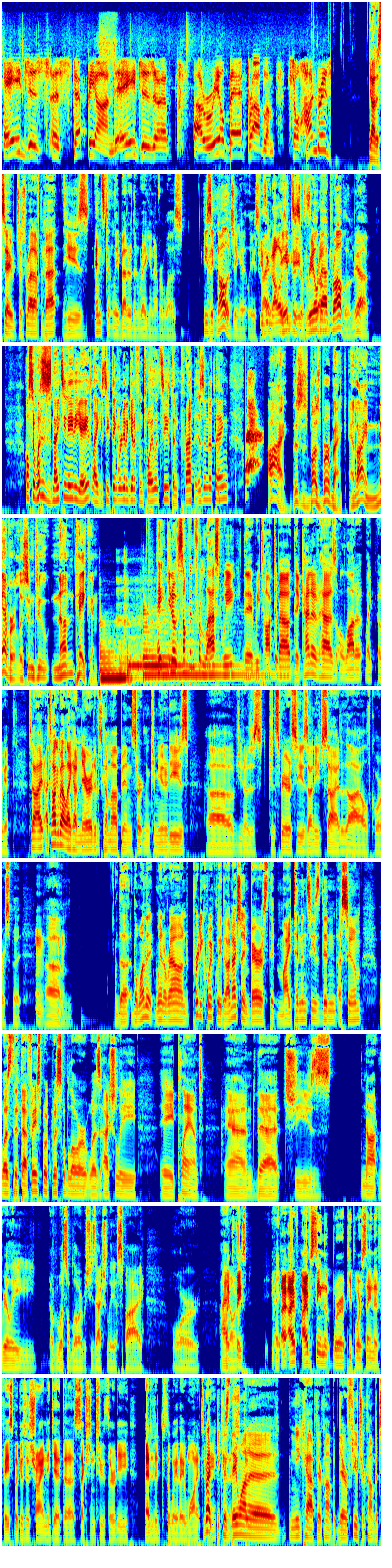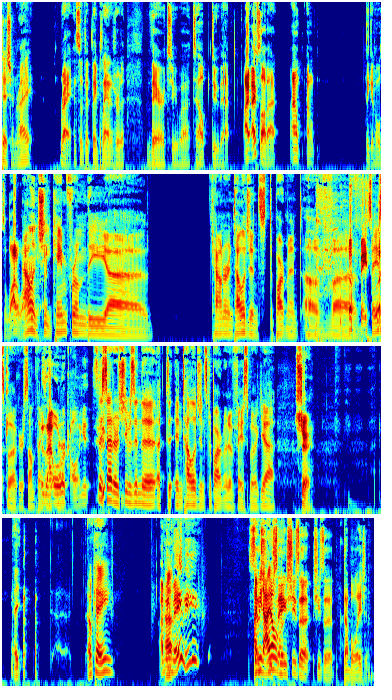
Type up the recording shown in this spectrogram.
AIDS is a step beyond. AIDS is a, a real bad problem. So hundreds. Got to say, just right off the bat, he's instantly better than Reagan ever was. He's acknowledging it at least. He's right? acknowledging AIDS, AIDS is is a a real bad problem? problem. Yeah. Also, what is this? 1988? Like, does he think we're gonna get it from toilet seats and prep isn't a thing? Hi, this is Buzz Burbank, and I never listen to None Taken. Hey, you know something from last week that we talked about that kind of has a lot of like. Okay, so I, I talk about like how narratives come up in certain communities. Uh, you know, there's conspiracies on each side of the aisle, of course, but um, the the one that went around pretty quickly that I'm actually embarrassed that my tendencies didn't assume was that that Facebook whistleblower was actually a plant and that she's not really a whistleblower, but she's actually a spy or I like don't face. I, I've I've seen that where people are saying that Facebook is just trying to get uh, Section 230 edited to the way they want it to be, right because they want to kneecap their comp- their future competition, right? right, and so that they planted her there to uh, to help do that. I, I saw that. I don't I don't think it holds a lot of water. Alan, she came from the uh, counterintelligence department of uh, Facebook? Facebook or something. is like that what we're calling it? They said her. She was in the uh, d- intelligence department of Facebook. Yeah. Sure. Okay. I mean, Uh, maybe. So I mean, I you're don't- saying she's a she's a double agent.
